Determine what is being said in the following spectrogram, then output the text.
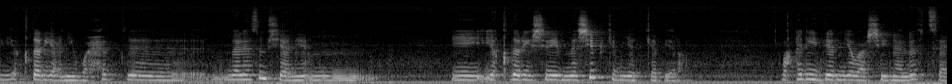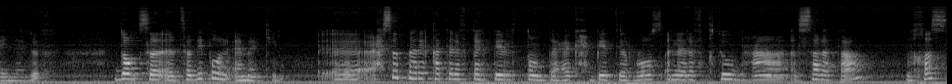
يقدر يعني واحد ما لازمش يعني يقدر يشري ماشي بكميات كبيرة. وقيل يدير مية وعشرين ألف تسعين ألف. donc ça dépend الأماكن. آه، أحسن طريقة ترفقيه بين ال thon تاعك حبيتي الروز. أنا رفقته مع السلطه الخس.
